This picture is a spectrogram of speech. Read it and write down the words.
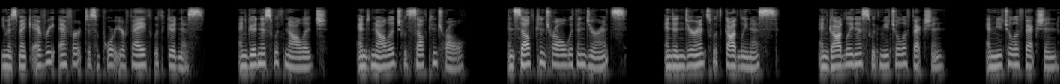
you must make every effort to support your faith with goodness, and goodness with knowledge, and knowledge with self control, and self control with endurance, and endurance with godliness, and godliness with mutual affection, and mutual affection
